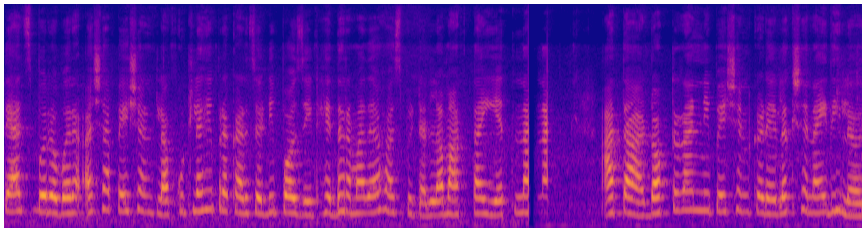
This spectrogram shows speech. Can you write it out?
त्याचबरोबर अशा पेशंटला कुठल्याही प्रकारचं डिपॉझिट हे धर्मादाय हॉस्पिटलला मागता येत नाही. आता डॉक्टरांनी पेशंटकडे लक्ष नाही दिलं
